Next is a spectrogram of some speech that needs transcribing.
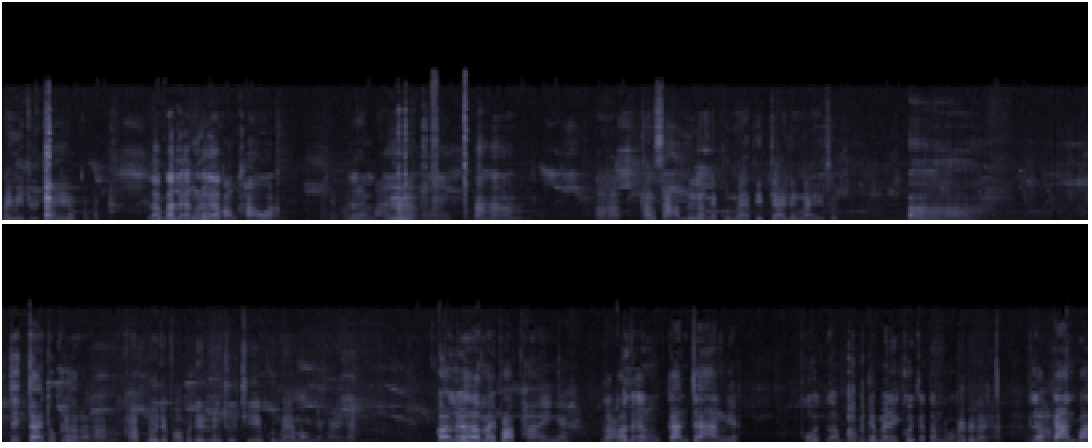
ไม่มีชูชีพ แล้วก็เรื่องเรือของเขาอะเห็นว่าเรื่องว่าเรือจ้างด้วยอ่าฮะอ่าฮะทั้งสามเรื่องเนี่ยคุณแม่ติดใจเรื่องไหนที่สุด เออติดใจทุกเรื่องอะค่ะครับโดยเฉพาะประเด็นเรื่องชูชีพคุณแม่มองยังไงฮะก็เรือไม่ปลอดภัยไงแล้วก็เรื่องการจ้างเนี่ยพูดแล้วเดี๋ยวไม่ได้คุยกับตำรวจไม่เป็นไรฮะเรื่องะการว่า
